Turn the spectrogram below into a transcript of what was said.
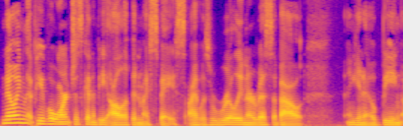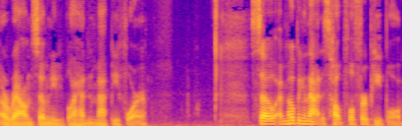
knowing that people weren't just going to be all up in my space. I was really nervous about, you know, being around so many people I hadn't met before. So I'm hoping that is helpful for people.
